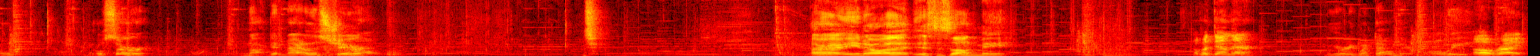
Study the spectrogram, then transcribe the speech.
no. No, sir. I'm not getting out of this chair. Alright, you know what? This is on me. How about down there? We already went down there, boy. Oh, right.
